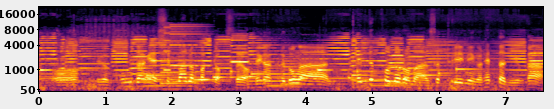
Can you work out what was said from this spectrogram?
어 지금 통장에 10만원 밖에 없어요. 제가 그동안 핸드폰으로만 스트리밍을 했던 이유가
